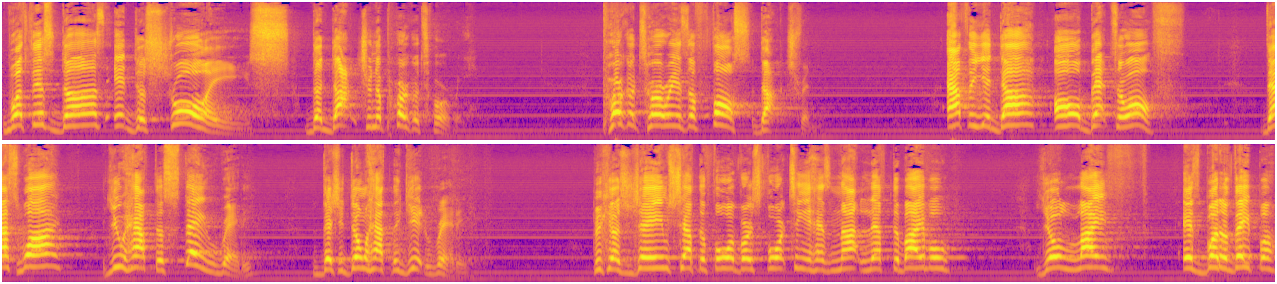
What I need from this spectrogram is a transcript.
What this does, it destroys the doctrine of purgatory. Purgatory is a false doctrine. After you die, all bets are off. That's why you have to stay ready that you don't have to get ready. Because James chapter 4, verse 14 has not left the Bible. Your life is but a vapor,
